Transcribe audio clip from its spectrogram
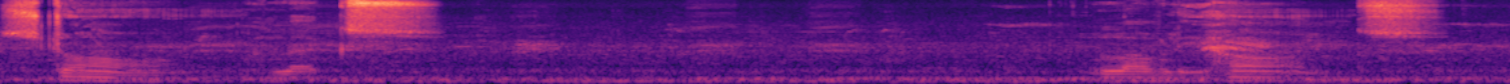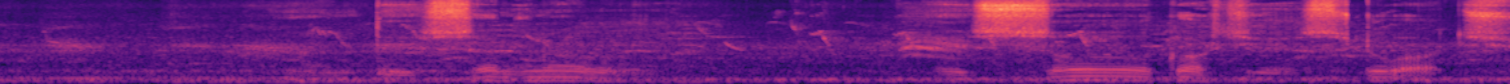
strong legs, lovely horns, and this animal is so gorgeous to watch.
